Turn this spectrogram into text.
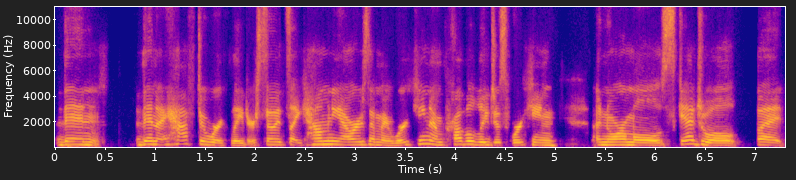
then then I have to work later. So it's like how many hours am I working? I'm probably just working a normal schedule, but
